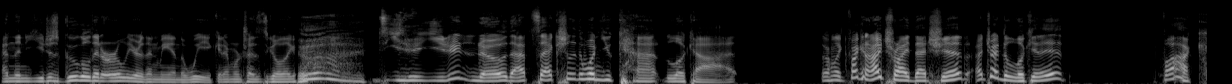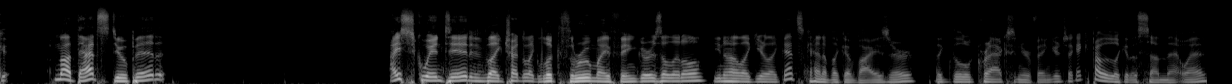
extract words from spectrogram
And then you just Googled it earlier than me in the week, and everyone tries to go like, you, you didn't know that's actually the one you can't look at. I'm like, fucking, I tried that shit. I tried to look at it. Fuck. I'm not that stupid. I squinted and like tried to like look through my fingers a little. You know how like you're like that's kind of like a visor, like the little cracks in your fingers. Like I could probably look at the sun that way.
